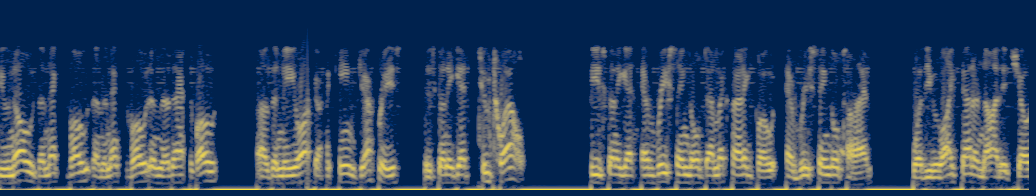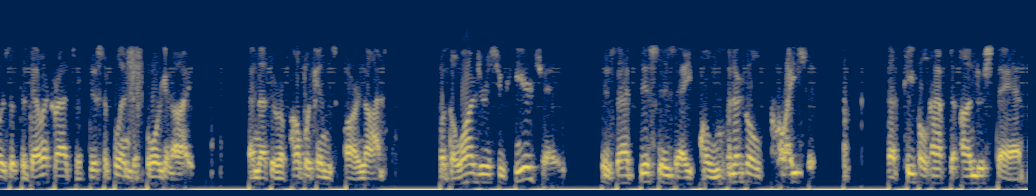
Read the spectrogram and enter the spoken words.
you know the next vote and the next vote and the next vote, uh, the New Yorker Hakeem Jeffries is going to get 212 he's going to get every single Democratic vote every single time. Whether you like that or not, it shows that the Democrats are disciplined and organized and that the Republicans are not. But the larger issue here, Jay, is that this is a political crisis that people have to understand.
